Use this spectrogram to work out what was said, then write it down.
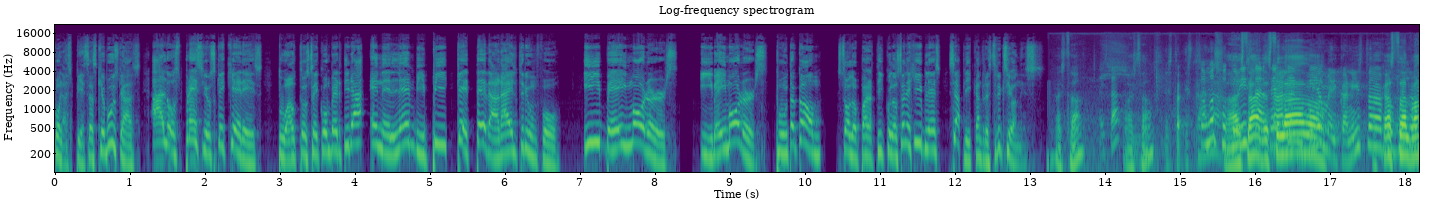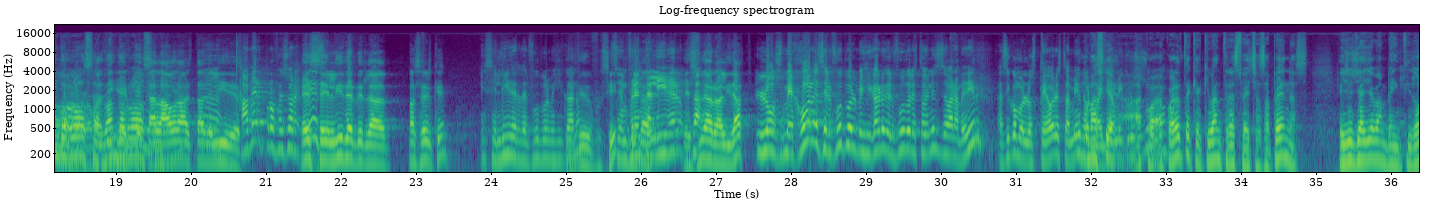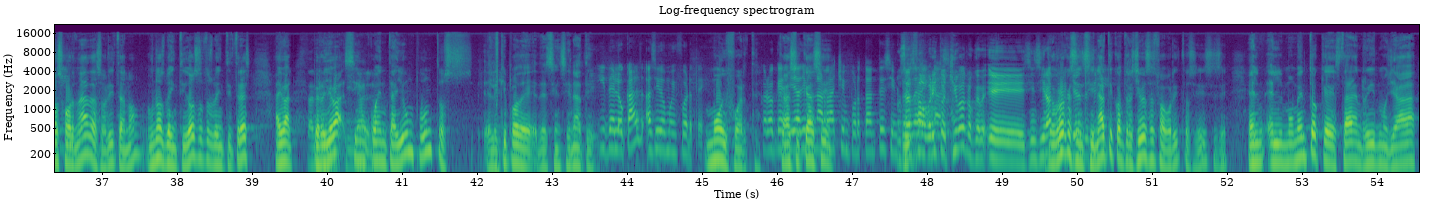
Con las piezas que buscas, a los precios que quieres, tu auto se convertirá en el MVP que te dará el triunfo. eBay Motors. ebaymotors.com. Solo para artículos elegibles se aplican restricciones. Ahí está. Ahí está. Ahí está. Está, está Somos la- futuristas. Ahí está, de este ¿eh? lado. Muy americanista. Acá está el bando rosa, el bando dije, ¿Qué rosa. tal ahora está de líder? A ver, profesor, Es ¿es, el líder de la... ¿Va a ser el qué? Es el líder del fútbol mexicano? Sí, Se enfrenta la- al líder. o Es sea, una realidad. Los mejores del fútbol mexicano y del fútbol estadounidense se van a medir, así como los peores también con que Miami y Cruz Azul. acu- ¿no? acuérdate que aquí van tres fechas apenas. Ellos ya llevan 22 jornadas ahorita, ¿no? Unos 22, otros 23. Ahí van. Pero lleva final. 51 puntos el equipo de, de Cincinnati. Y de local ha sido muy fuerte. Muy fuerte. Creo que casi, ya lleva casi. una racha importante sin O sea, ¿es favorito casa. Chivas? Lo que, eh, Cincinnati, Yo creo ¿me que Cincinnati decir? contra Chivas es favorito, sí, sí, sí. El, el momento que está en ritmo ya,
